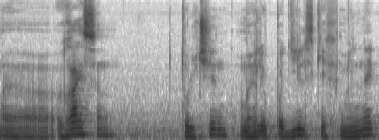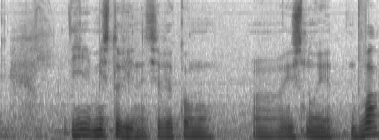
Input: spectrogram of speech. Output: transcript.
е, Гайсен, Тульчин, Могилів-Подільський, Хмільник і місто Вінниця, в якому е, існує два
